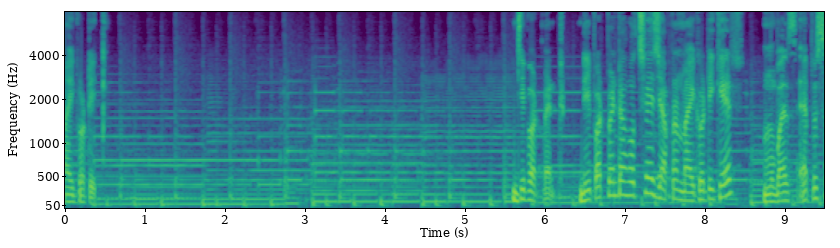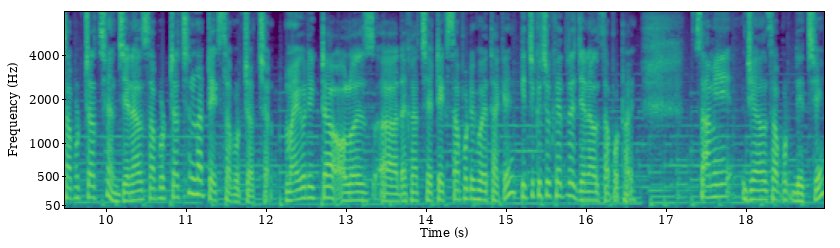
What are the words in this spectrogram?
মাইক্রোটিক ডিপার্টমেন্ট। ডিপার্টমেন্টটা হচ্ছে যে আপনার মাইক্রোটিকের মোবাইল অ্যাপের সাপোর্ট চাচ্ছেন জেনারেল সাপোর্ট চাচ্ছেন না টেক্সট সাপোর্ট চাচ্ছেন। মাইক্রোটিকটা অলওয়েজ দেখাচ্ছে টেক্সট সাপোর্টই হয়ে থাকে। কিছু কিছু ক্ষেত্রে জেনারেল সাপোর্ট হয়। So, আমি জেনারেল সাপোর্ট দিচ্ছি।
